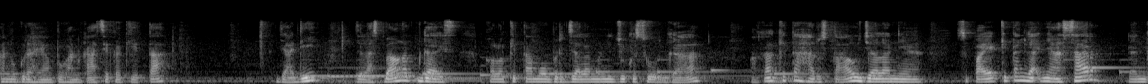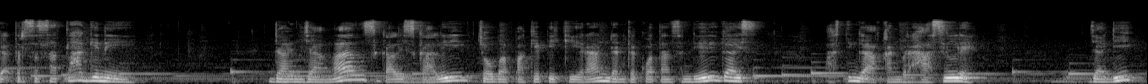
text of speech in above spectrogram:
Anugerah yang Tuhan kasih ke kita. Jadi, jelas banget, guys. Kalau kita mau berjalan menuju ke surga, maka kita harus tahu jalannya supaya kita nggak nyasar dan nggak tersesat lagi nih. Dan jangan sekali-sekali coba pakai pikiran dan kekuatan sendiri guys. Pasti nggak akan berhasil deh. Jadi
